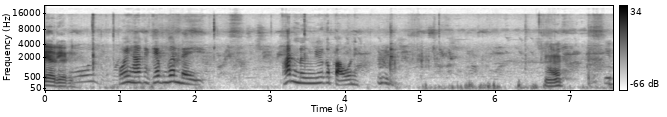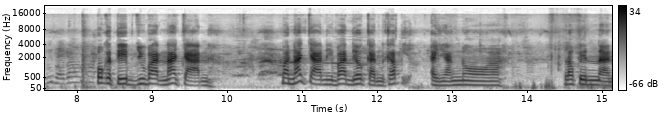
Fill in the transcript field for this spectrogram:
แล้วเดี๋ยวนี้โอ้ยหาก็เก็บเงินได้พันหนึ่งอยู่กระเป๋านี่ อ๋อปกติอยู่บ้านนาจานบ้านนาจานนี่บ้านเดียวกันครับไอ้หยังนอเราเป็นอัน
